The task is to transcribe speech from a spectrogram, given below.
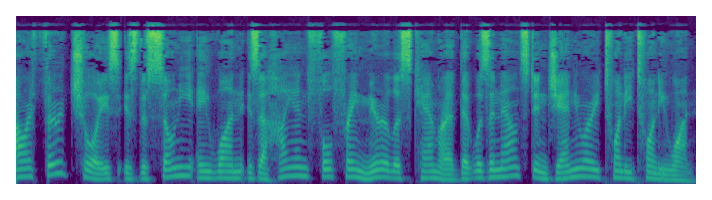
Our third choice is the Sony A1 is a high-end full-frame mirrorless camera that was announced in January 2021.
